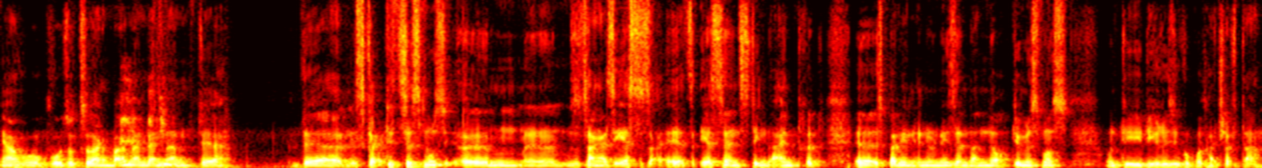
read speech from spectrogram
Ja, wo, wo sozusagen bei anderen Ländern der, der Skeptizismus ähm, äh, sozusagen als, erstes, als erster Instinkt eintritt, äh, ist bei den Indonesiern dann der Optimismus und die, die Risikobereitschaft da.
